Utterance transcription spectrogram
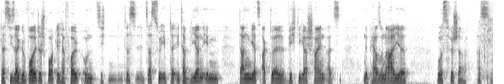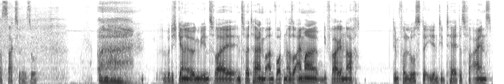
dass dieser gewollte sportliche Erfolg und sich das, das zu etablieren eben dann jetzt aktuell wichtiger scheint als eine Personalie Urs Fischer. Was, was sagst du dazu? Würde ich gerne irgendwie in zwei, in zwei Teilen beantworten. Also einmal die Frage nach dem Verlust der Identität des Vereins.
